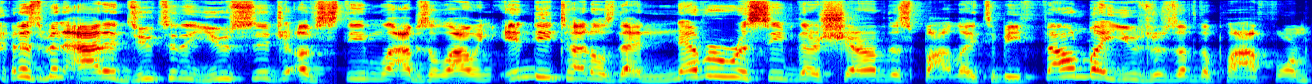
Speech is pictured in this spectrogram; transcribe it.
It has been added due to the usage of Steam Labs allowing indie titles that never received their share of the spotlight to be found by users of the platform,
